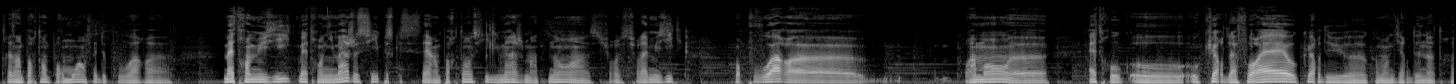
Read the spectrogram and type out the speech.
très important pour moi en fait de pouvoir mettre en musique, mettre en image aussi, parce que c'est important aussi l'image maintenant sur sur la musique pour pouvoir vraiment être au, cœur de la forêt, au cœur du, comment dire, de notre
